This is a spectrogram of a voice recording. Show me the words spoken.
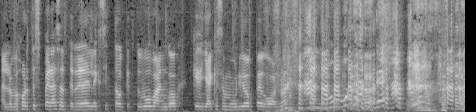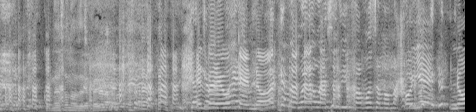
a lo mejor te esperas a tener el éxito que tuvo Van Gogh, que ya que se murió pegó, ¿no? Ay, no. Con eso nos despedimos. Me Esperemos muera, que no. ya que me muera, voy a ser bien famosa, mamá. Oye, no,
